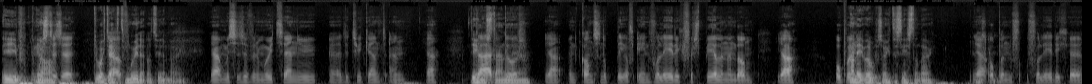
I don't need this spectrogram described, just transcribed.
Nu Ja, moesten ze, het wordt ja, echt moeilijk natuurlijk. Maar ja, moesten ze vermoeid zijn nu eh, dit weekend en tegen Daardoor- ja. Ja, hun kansen op play-off 1 volledig verspelen en dan ja, op een, Ah nee, oh, sorry, het is eerst vandaag. ja, op een vo- volledig eh,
